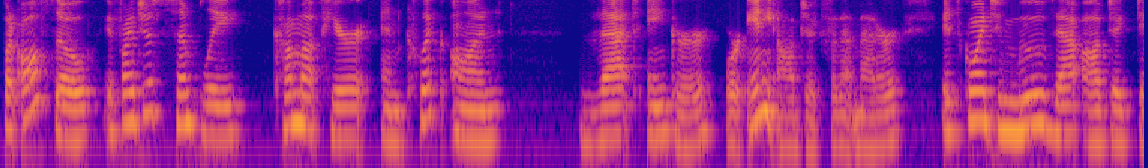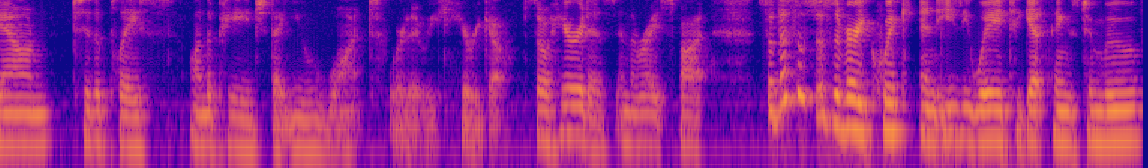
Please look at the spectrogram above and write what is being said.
but also if I just simply come up here and click on that anchor, or any object for that matter, it's going to move that object down to the place on the page that you want. Where did we? Here we go. So here it is in the right spot. So this is just a very quick and easy way to get things to move.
